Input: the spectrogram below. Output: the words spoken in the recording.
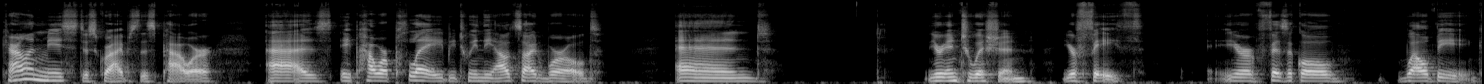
Carolyn Myss describes this power as a power play between the outside world and your intuition, your faith, your physical well being.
